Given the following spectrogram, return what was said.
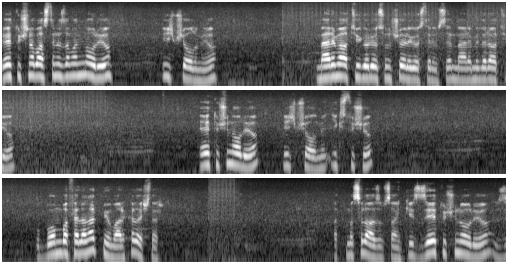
R tuşuna bastığınız zaman ne oluyor? Hiçbir şey olmuyor. Mermi atıyor görüyorsunuz. Şöyle göstereyim size. Mermileri atıyor. E tuşu ne oluyor? Hiçbir şey olmuyor. X tuşu. Bu bomba falan atmıyor mu arkadaşlar? Atması lazım sanki. Z tuşu ne oluyor? Z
